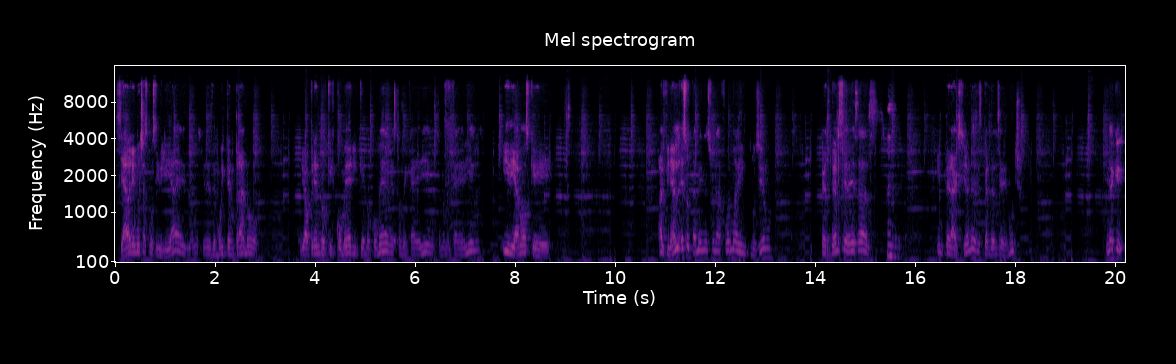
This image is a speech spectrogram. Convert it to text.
se abren muchas posibilidades, digamos que desde muy temprano yo aprendo qué comer y qué no comer, esto me cae bien, esto no me cae bien. Y digamos que al final eso también es una forma de inclusión. Perderse de esas interacciones es perderse de mucho. Mira que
